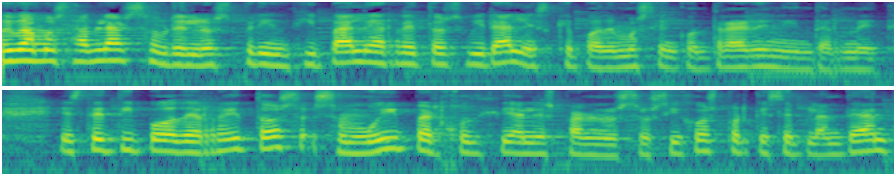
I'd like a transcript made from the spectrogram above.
Hoy vamos a hablar sobre los principales retos virales que podemos encontrar en Internet. Este tipo de retos son muy perjudiciales para nuestros hijos porque se plantean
